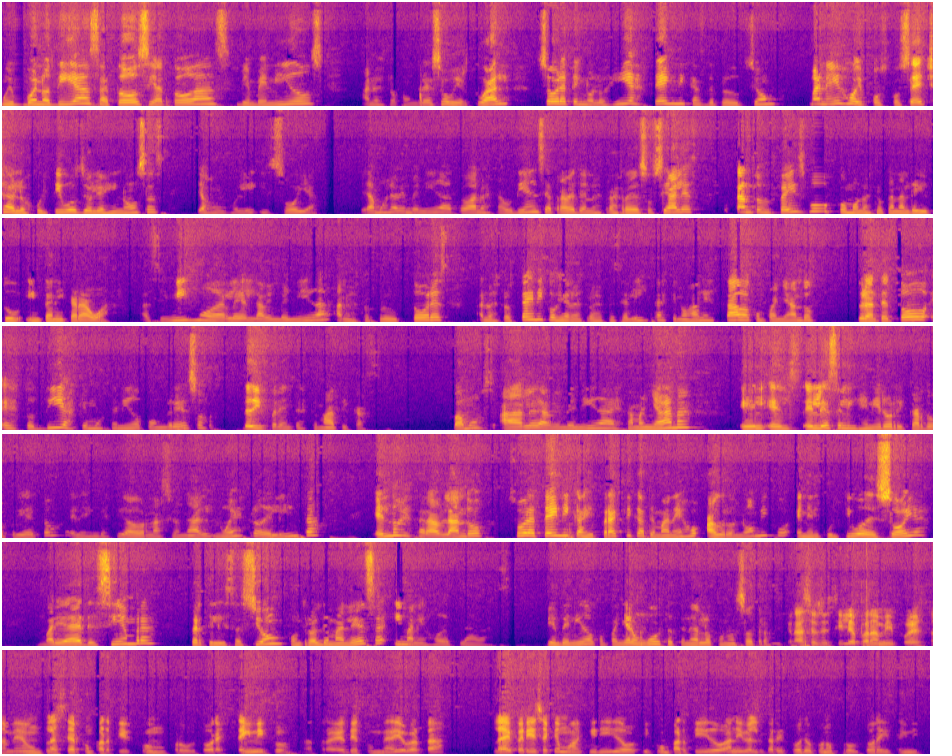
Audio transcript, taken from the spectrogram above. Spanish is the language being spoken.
Muy buenos días a todos y a todas. Bienvenidos a nuestro congreso virtual sobre tecnologías técnicas de producción, manejo y post cosecha de los cultivos de oleaginosas de ajonjolí y soya. Le damos la bienvenida a toda nuestra audiencia a través de nuestras redes sociales, tanto en Facebook como nuestro canal de YouTube Inta Nicaragua. Asimismo, darle la bienvenida a nuestros productores, a nuestros técnicos y a nuestros especialistas que nos han estado acompañando durante todos estos días que hemos tenido congresos de diferentes temáticas. Vamos a darle la bienvenida esta mañana. Él, es el ingeniero Ricardo Prieto, él es investigador nacional nuestro del INTA. Él nos estará hablando sobre técnicas y prácticas de manejo agronómico en el cultivo de soya, variedades de siembra, fertilización, control de maleza y manejo de plagas. Bienvenido, compañero, un gusto tenerlo con nosotros. Gracias, Cecilia. Para mí, pues, también es un placer compartir con productores técnicos a través de estos medios, ¿verdad? La experiencia que hemos adquirido y compartido a nivel de territorio con los productores y técnicos.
